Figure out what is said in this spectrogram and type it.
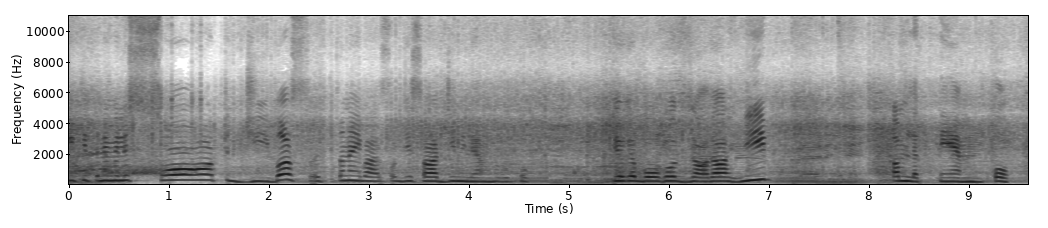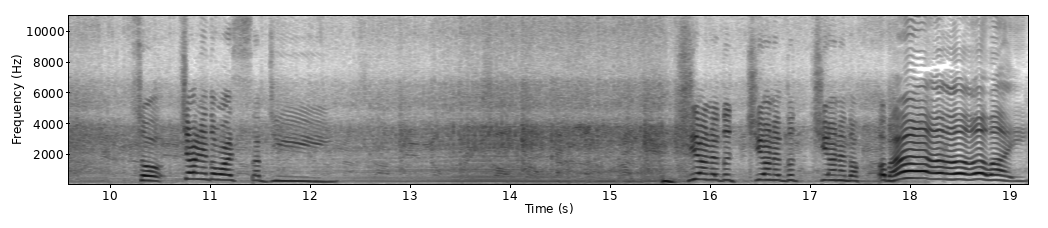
ये कितने मिले? सात जी, बस इतना ही भाई साहब जी, सात जी मिले हम लोगों को। क्योंकि बहुत ज़्यादा ही कम लगते हैं हमको। सो जाने दो आज सब्ज़ी जाने दो जाने दो जाने दो ओ भाई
